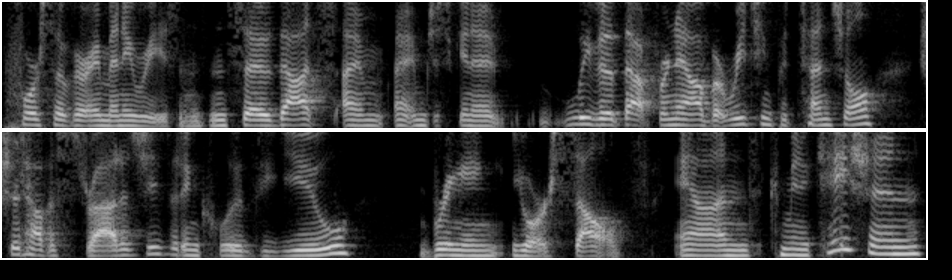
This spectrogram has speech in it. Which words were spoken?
for so very many reasons, and so that's I'm I'm just going to leave it at that for now. But reaching potential should have a strategy that includes you bringing yourself. And communication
